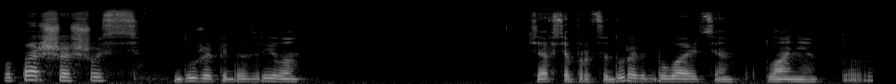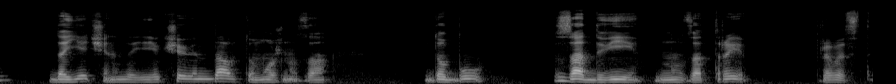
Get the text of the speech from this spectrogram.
По-перше, щось дуже підозріло. Ця вся процедура відбувається в плані е, дає чи не дає. Якщо він дав, то можна за добу, за дві, ну за три привезти.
